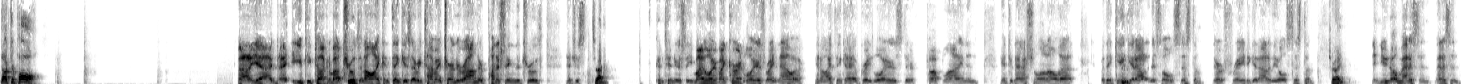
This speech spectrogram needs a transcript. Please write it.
Dr. Paul. Uh, yeah, you keep talking about truth, and all I can think is every time I turned around, they're punishing the truth. It just That's right. continuously. My lawyer, my current lawyers right now are, you know, I think I have great lawyers. They're top line and international and all that but they can't get out of this old system. They're afraid to get out of the old system. That's right. And you know, medicine, medicine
